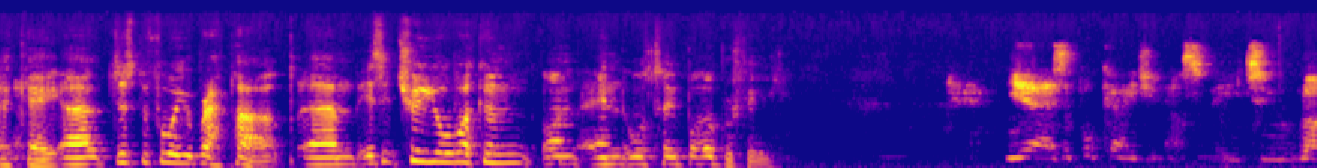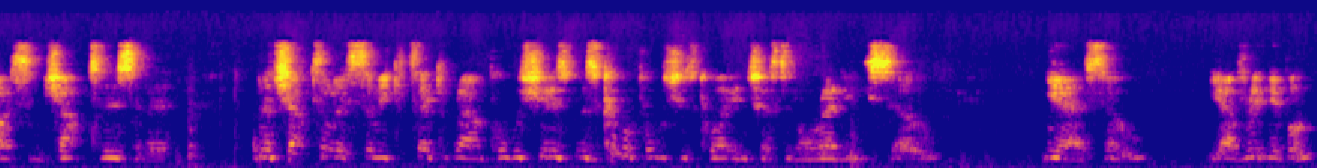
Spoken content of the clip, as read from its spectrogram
okay, uh, just before you wrap up, um, is it true you're working on an autobiography? yeah, as a book agent asked me to write some chapters and a, and a chapter list so we could take it around publishers. There's a couple of publishers quite interested already, so yeah, so yeah, I've written a book.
